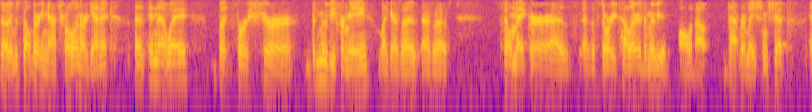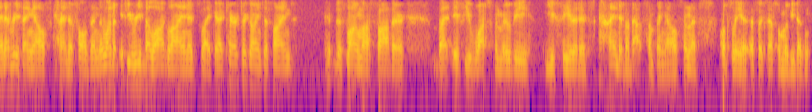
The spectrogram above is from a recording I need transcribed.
So it was felt very natural and organic in, in that way but for sure, the movie for me, like as a as a filmmaker, as as a storyteller, the movie is all about that relationship, and everything else kind of falls in. A lot of if you read the log line, it's like a character going to find this long lost father, but if you watch the movie, you see that it's kind of about something else, and that's hopefully a, a successful movie doesn't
